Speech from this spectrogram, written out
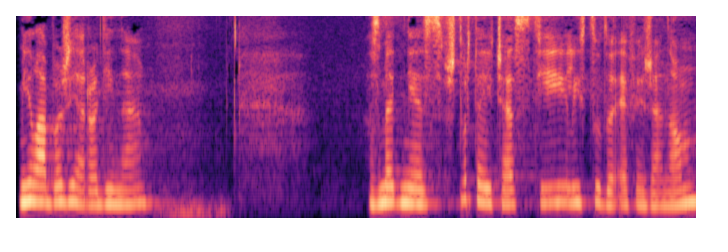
Milá Božia rodina, sme dnes v štvrtej časti listu do Efežanom.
